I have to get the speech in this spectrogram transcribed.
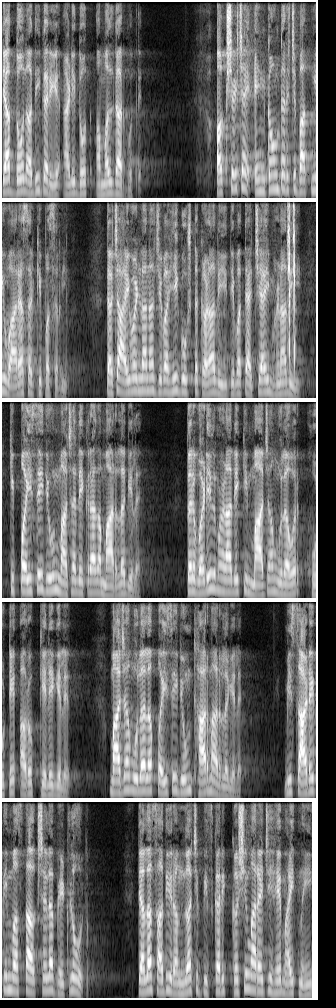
त्यात दोन अधिकारी आणि दोन अंमलदार होते. अक्षयच्या एन्काउंटरची बातमी वाऱ्यासारखी पसरली. त्याच्या आईवडिलांना जेव्हा ही गोष्ट कळाली तेव्हा त्याची आई म्हणाली की पैसे देऊन माझ्या लेकराला मारलं गेलंय. तर वडील म्हणाले की माझ्या मुलावर खोटे आरोप केले गेलेत. माझ्या मुलाला पैसे देऊन ठार मारलं गेलंय. मी साडेतीन वाजता अक्षयला भेटलो होतो. त्याला साधी रंगाची पिचकारी कशी मारायची हे माहीत नाही.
